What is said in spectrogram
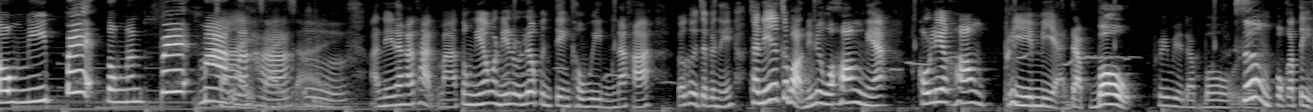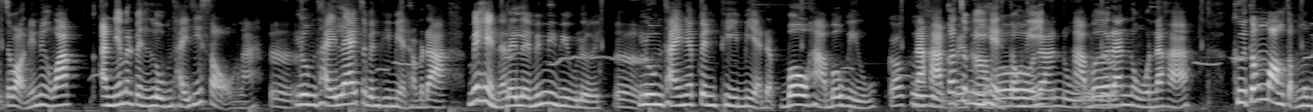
ตรงนี้เป๊ะ ตรงนั้นเป๊ะมากนะคะใช่ใช่ใช่ เออ อันนี้นะคะถัดมาตรงเนี้ยวันนี้เราเลือกเป็นเตียงทวินนะคะ ก็คือจะเป็นนี้ทีนี้จะบอกนิดนึงว่าห้องเนี้ยเขาเรียกห้อง Premier Double Premier Double ซึ่งปกติจะบอกนิดนึงว่า อันนี้มันเป็นรูมไทยที่ 2 นะอ่ารูมไทยแรกจะเป็นพรีเมียร์ธรรมดา ไม่เห็นอะไรเลยไม่มีวิวเลยอ่ารูมไทยเนี่ยเป็นพรีเมียร์ดับเบิลฮาร์เบอร์วิวก็คือนะคะ ก็จะมีเห็นตรงนี้ด้านนู้นฮาร์เบอร์ด้านนู้นนะคะ คือต้องมองจากมุม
